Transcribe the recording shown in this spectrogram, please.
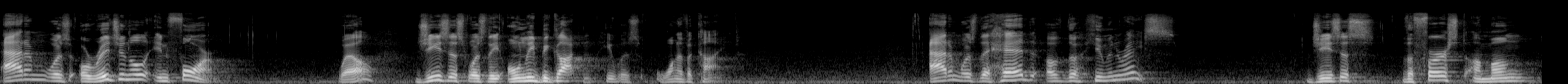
Adam was original in form. Well, Jesus was the only begotten. He was one of a kind. Adam was the head of the human race. Jesus, the first among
